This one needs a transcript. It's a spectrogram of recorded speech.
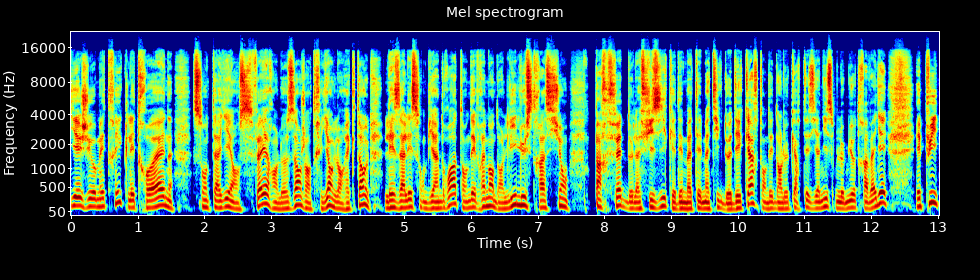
y est géométrique. Les troènes sont taillées en sphères, en losanges, en triangles, en rectangles. Les allées sont bien droites on est vraiment dans l'illustration parfaite de la physique et des mathématiques de Descartes, on est dans le cartésianisme le mieux travaillé. Et puis,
